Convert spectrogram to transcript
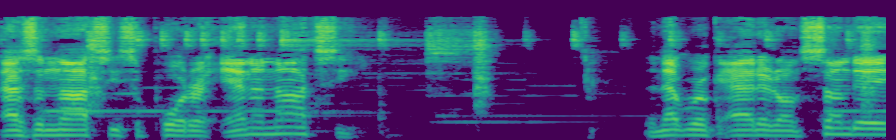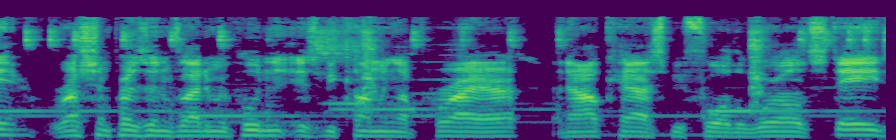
as a Nazi supporter and a Nazi. The network added on Sunday Russian President Vladimir Putin is becoming a pariah, an outcast before the world stage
